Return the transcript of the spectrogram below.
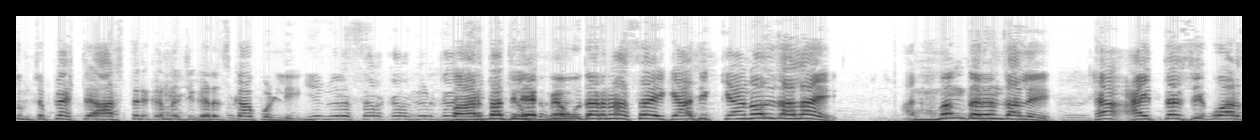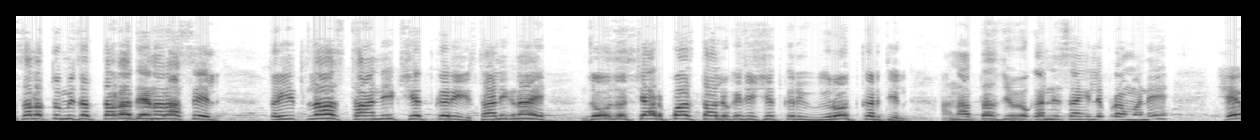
तुमचं प्लॅस्टिक आस्तरीकरणाची गरज का पडली? इंग्रज सरकारकडे भारतातील एकमेव उदाहरण असं आहे की आधी कॅनॉल झालाय आणि मग धरण झालंय. ह्या ऐतिहासिक वारसाला तुम्ही जर तडा देणार असेल तर इथला स्थानिक शेतकरी स्थानिक नाही जवळजवळ चार पाच तालुक्याचे शेतकरी विरोध करतील. आणि आताच युवकांनी सांगितल्याप्रमाणे हे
